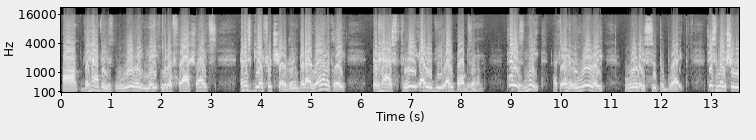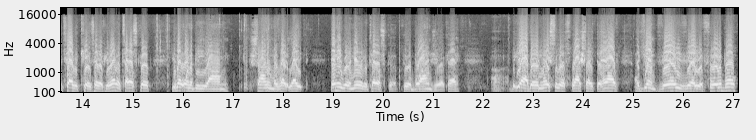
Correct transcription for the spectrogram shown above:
Um, they have these really neat little flashlights, and it's good for children, but ironically, it has three LED light bulbs in them. That is neat. Okay, and it really, really super bright. Just make sure you tell the kids, hey, if you're on a telescope, you don't want to be um, shining the white light anywhere near the telescope because it'll blind you, okay? Uh, but yeah, they're a nice little flashlight to have. Again, very, very affordable.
